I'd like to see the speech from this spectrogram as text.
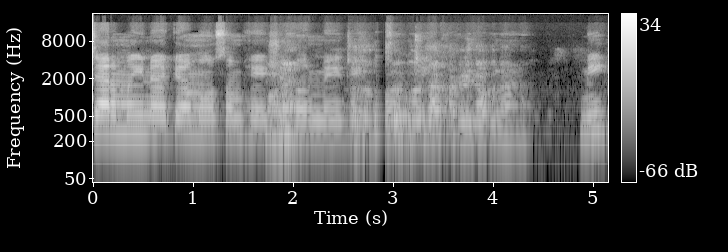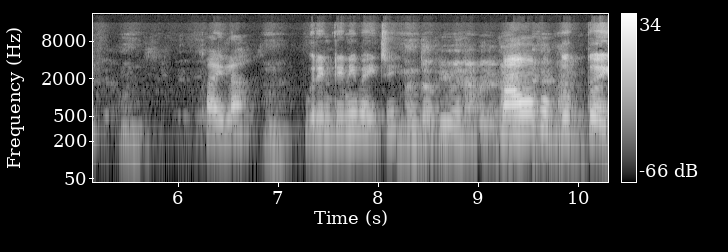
चार महीना क्या मौसम है? शहर में? जी कुसुम. मी? खायला. ग्रीन टी नाही प्यायची? माओ खूप. दुखतोय.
